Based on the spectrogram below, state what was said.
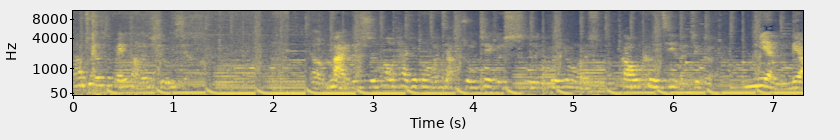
然后这个是非常的休闲的。呃，买的时候他就跟我讲说，这个是一个用了什么高科技的这个面料，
